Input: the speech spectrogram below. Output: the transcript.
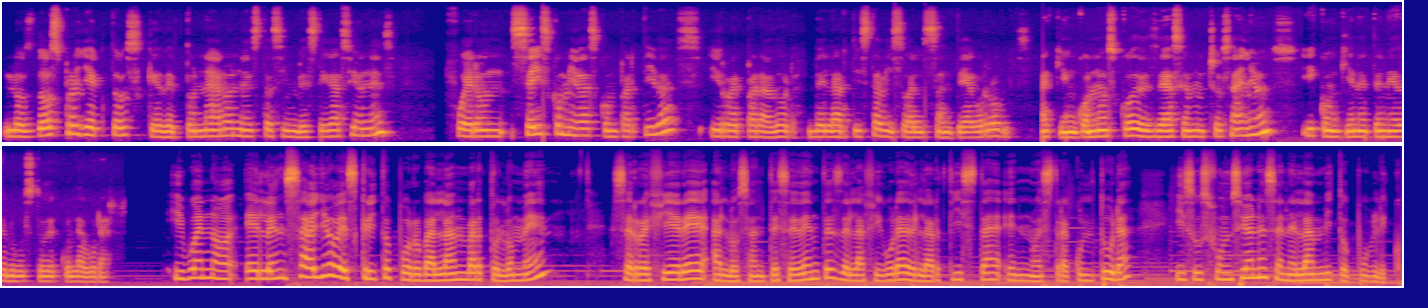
Los dos proyectos que detonaron estas investigaciones fueron Seis comidas compartidas y Reparadora del artista visual Santiago Robles, a quien conozco desde hace muchos años y con quien he tenido el gusto de colaborar. Y bueno, el ensayo escrito por Balán Bartolomé se refiere a los antecedentes de la figura del artista en nuestra cultura y sus funciones en el ámbito público.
